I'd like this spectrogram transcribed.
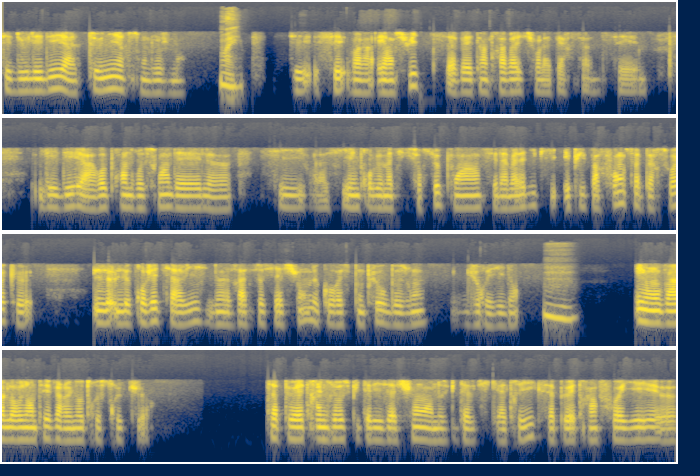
C'est de l'aider à tenir son logement. Oui, C'est, voilà. Et ensuite, ça va être un travail sur la personne. C'est l'aider à reprendre soin d'elle. euh, Si, voilà, s'il y a une problématique sur ce point, c'est la maladie. Et puis parfois, on s'aperçoit que le, le projet de service de notre association ne correspond plus aux besoins du résident. Mhm. Et on va l'orienter vers une autre structure. Ça peut être une réhospitalisation en hôpital psychiatrique, ça peut être un foyer euh,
